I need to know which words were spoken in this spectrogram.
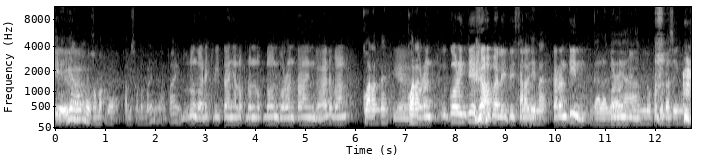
ya iya Iya. mau kamar mau habis kamar mandi ngapain Dulu nggak ada ceritanya lockdown lockdown quarantine nggak ada bang. Ya, Kuara- quarantine quarantine apa lah itu istilahnya? Karantina. Karantin. enggak lah gayaan lu pakai bahasa Inggris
